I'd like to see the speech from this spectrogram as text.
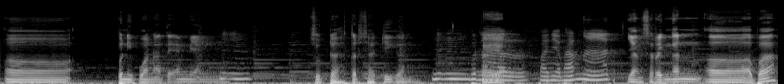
eh, penipuan ATM yang Mm-mm. sudah terjadi kan. Mm-mm, benar, banyak banget. yang sering kan eh, apa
